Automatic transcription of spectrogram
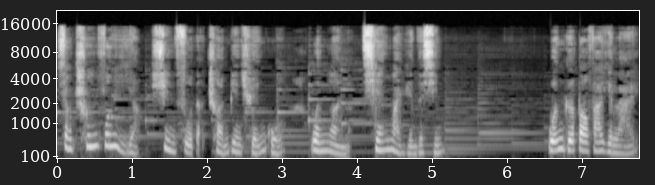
像春风一样迅速地传遍全国，温暖了千万人的心。文革爆发以来，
